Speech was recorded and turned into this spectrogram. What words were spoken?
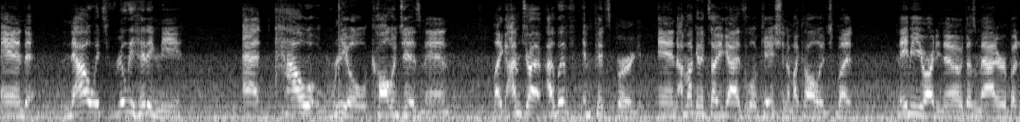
and now it's really hitting me at how real college is, man. Like I'm dri- I live in Pittsburgh, and I'm not gonna tell you guys the location of my college, but maybe you already know. It doesn't matter. But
